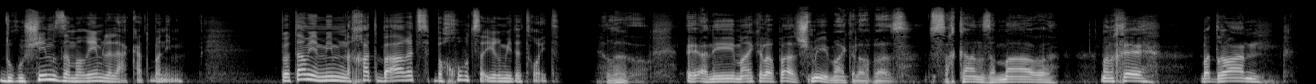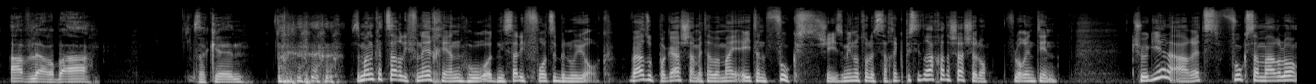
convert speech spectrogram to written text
דרושים זמרים ללהקת בנים. באותם ימים נחת בארץ בחור צעיר מדטרויט. הלו. אה, אני מייקל הרפז, שמי מייקל הרפז. שחקן, זמר, מנחה, בדרן, אב לארבעה, זקן. זמן קצר לפני כן הוא עוד ניסה לפרוץ בניו יורק, ואז הוא פגש שם את הבמאי איתן פוקס, שהזמין אותו לשחק בסדרה חדשה שלו, פלורנטין. כשהוא הגיע לארץ, פוקס אמר לו,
